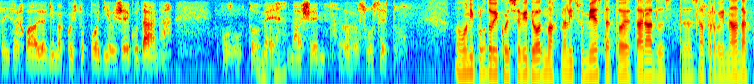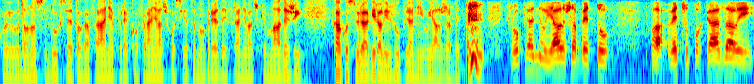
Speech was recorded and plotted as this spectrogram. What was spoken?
se i zahvalio njima koji su podnijeli žegu dana u tome mhm. našem susretu. Oni plodovi koji se vide odmah na licu mjesta, to je ta radost, e, zapravo i nada koju donosi duh Svetoga Franje preko Franjevačkog svjetovnog reda i Franjevačke mladeži. Kako su reagirali župljani u Jalžabetu? župljani u Jalžabetu pa već su pokazali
